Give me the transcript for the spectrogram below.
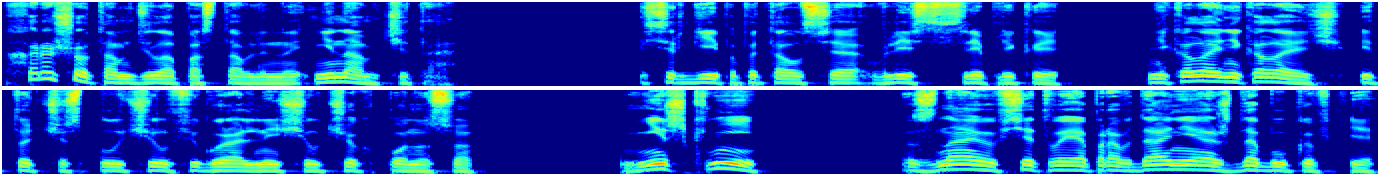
Хорошо там дела поставлены, не нам чита. Сергей попытался влезть с репликой «Николай Николаевич» и тотчас получил фигуральный щелчок по носу. «Не шкни! Знаю все твои оправдания аж до буковки.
